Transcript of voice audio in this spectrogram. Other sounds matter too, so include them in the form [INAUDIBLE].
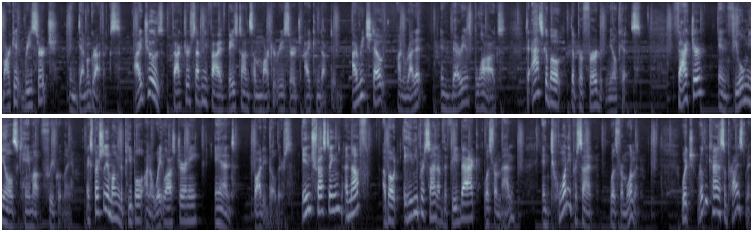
Market research and demographics. I chose Factor 75 based on some market research I conducted. I reached out on Reddit and various blogs to ask about the preferred meal kits. Factor and fuel meals came up frequently, especially among the people on a weight loss journey and bodybuilders. Interesting enough, about 80% of the feedback was from men and 20% was from women, which really kind of surprised me.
